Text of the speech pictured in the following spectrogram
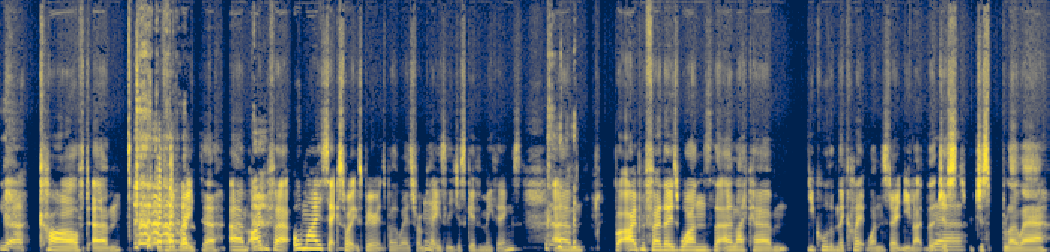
yeah, carved um, vibrator. Um, I prefer all my sex toy experience, by the way, is from mm. Paisley just giving me things. Um, but I prefer those ones that are like um, you call them the clit ones, don't you? Like that yeah. just just blow air.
